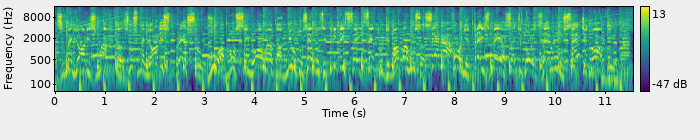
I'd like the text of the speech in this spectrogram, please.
As melhores marcas, os melhores preços. Rua Monsenhor Holanda, 1236, centro de Nova Russa, Ceará. Fone 36720179.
